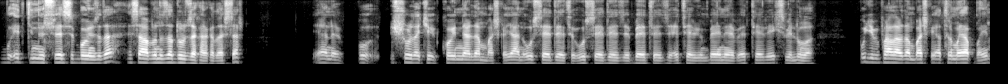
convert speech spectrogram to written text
bu etkinliğin süresi boyunca da hesabınızda duracak arkadaşlar. Yani bu şuradaki coinlerden başka yani USDT, USDC, BTC, Ethereum, BNB, TRX ve Luna bu gibi paralardan başka yatırma yapmayın.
